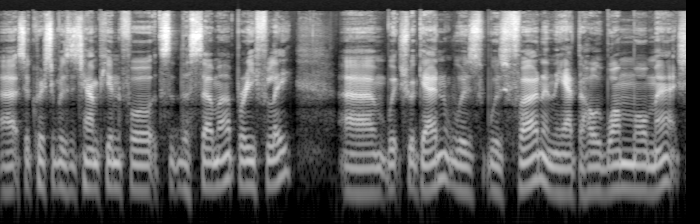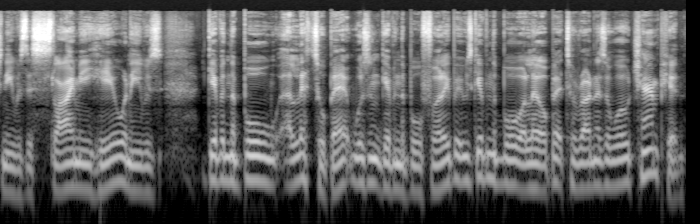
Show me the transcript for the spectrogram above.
Uh, so Christian was the champion for the summer briefly. Um, which again was was fun, and he had the whole one more match, and he was this slimy heel, and he was given the ball a little bit, wasn't given the ball fully, but he was given the ball a little bit to run as a world champion.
